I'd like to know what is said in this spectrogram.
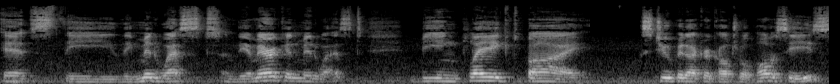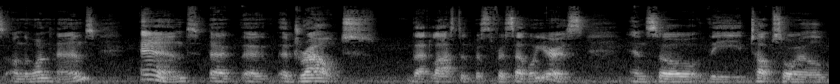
It's the, the Midwest and the American Midwest being plagued by stupid agricultural policies on the one hand, and a, a, a drought that lasted for several years. And so the topsoil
